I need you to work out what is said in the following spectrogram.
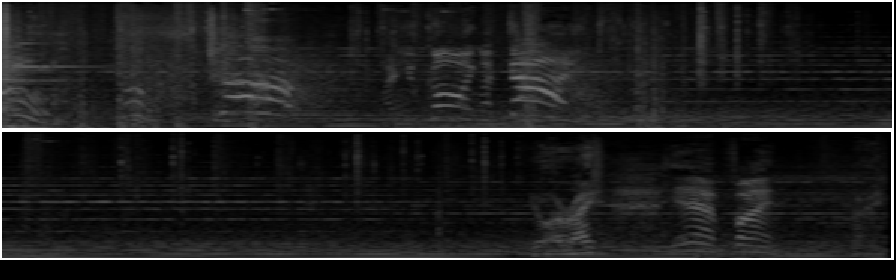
Stop! I'm fine. All right,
